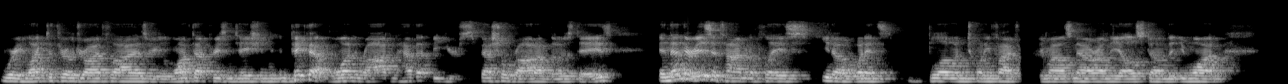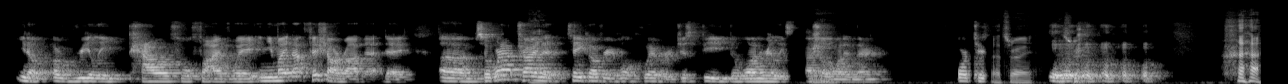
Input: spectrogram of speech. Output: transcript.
where you like to throw dry flies or you want that presentation and pick that one rod and have that be your special rod on those days. And then there is a time and a place, you know, when it's blowing 25, 30 miles an hour on the Yellowstone that you want, you know, a really powerful five weight, and you might not fish our rod that day. Um, so we're not trying to take over your whole quiver, just be the one really special one in there or two. That's right. That's right.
